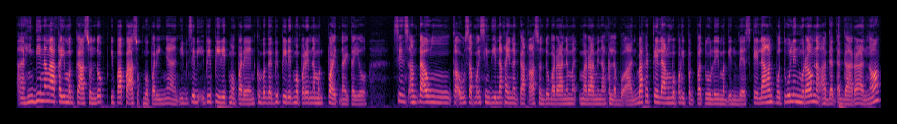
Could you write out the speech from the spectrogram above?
uh, hindi na nga kayo magkasundo ipapasok mo pa rin yan ibig sabihin ipipilit mo pa rin kumbaga ipipilit mo pa rin na mag-partner kayo since ang taong kausap mo is hindi na kayo nagkakasundo marami, marami ng kalabuan bakit kailangan mo pang ipagpatuloy mag-invest kailangan putulin mo raw ng agad-agaran no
